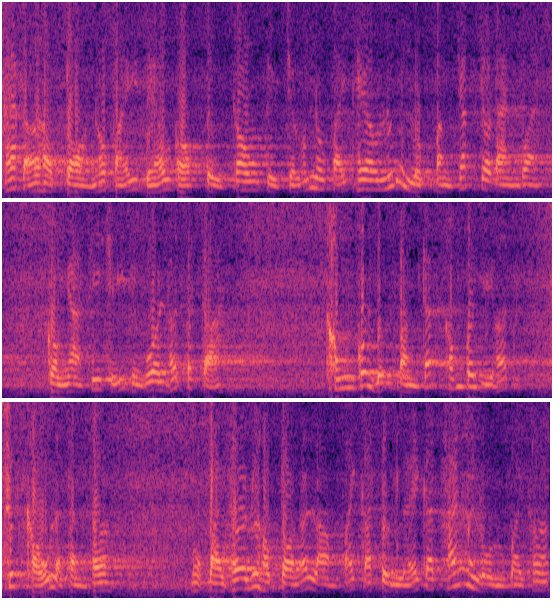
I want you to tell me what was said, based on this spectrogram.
Khác ở học trò nó phải đẽo gọt từ câu, từ chữ, nó phải theo lứng lục bằng chắc cho đàng hoàng. Còn nhà thi sĩ thì quên hết tất cả. Không có lực bằng cách không có gì hết. Xuất khẩu là thành thơ. Một bài thơ đứa học trò nó làm phải cả tuần lễ, cả tháng mới rồi một bài thơ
